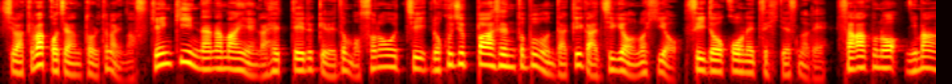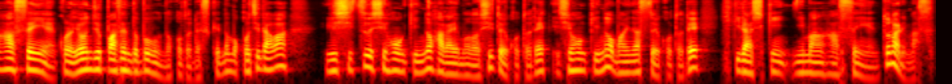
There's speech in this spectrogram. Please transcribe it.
仕分けはこちらの通りとなります。現金7万円が減っているけれども、そのうち60%部分だけが事業の費用、水道光熱費ですので、差額の2万8000円、これは40%部分のことですけれども、こちらは実質資本金の払い戻しということで、資本金のマイナスということで、引き出し金2万8000円となります。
